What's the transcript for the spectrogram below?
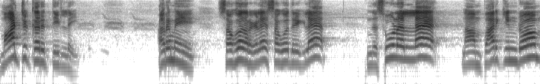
மாற்று கருத்து இல்லை. அருமை சகோதரர்களே சகோதரிகளே இந்த சூழலில் நாம் பார்க்கின்றோம்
